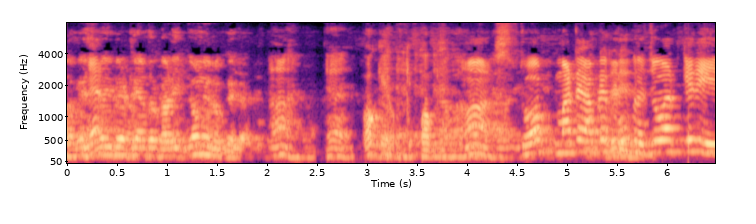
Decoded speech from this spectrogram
રમેશભાઈ બેઠે તો ગાડી કેમ નહીં રોકેલા હા. ઓકે ઓકે ઓકે હા સ્ટોપ માટે આપણે ખૂબ રજૂઆત કરી.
